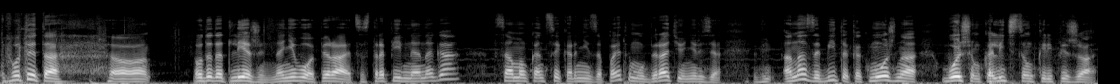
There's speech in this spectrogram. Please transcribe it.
Вот это, э, вот этот лежень, на него опирается стропильная нога, в самом конце карниза, поэтому убирать ее нельзя. Она забита как можно большим количеством крепежа.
